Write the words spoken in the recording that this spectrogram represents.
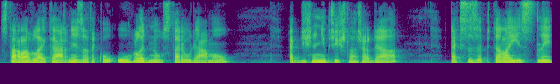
stála v lékárně za takovou úhlednou starou dámou a když na ní přišla řada, tak se zeptala, jestli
